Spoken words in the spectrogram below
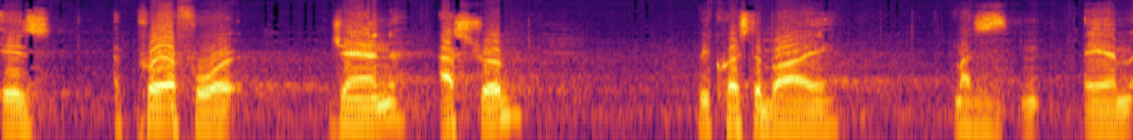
is a prayer for Jan Astrub, requested by Maz- A.M.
